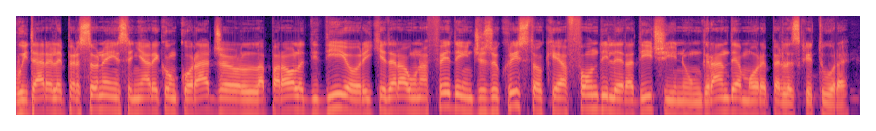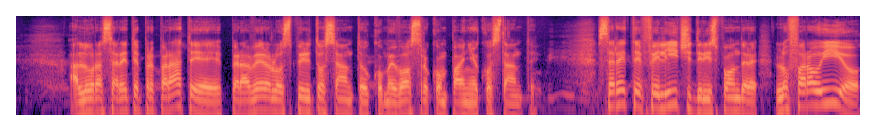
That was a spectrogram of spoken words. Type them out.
Guidare le persone e insegnare con coraggio la parola di Dio richiederà una fede in Gesù Cristo che affondi le radici in un grande amore per le scritture. Allora sarete preparate per avere lo Spirito Santo come vostro compagno costante. Sarete felici di rispondere, lo farò io,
